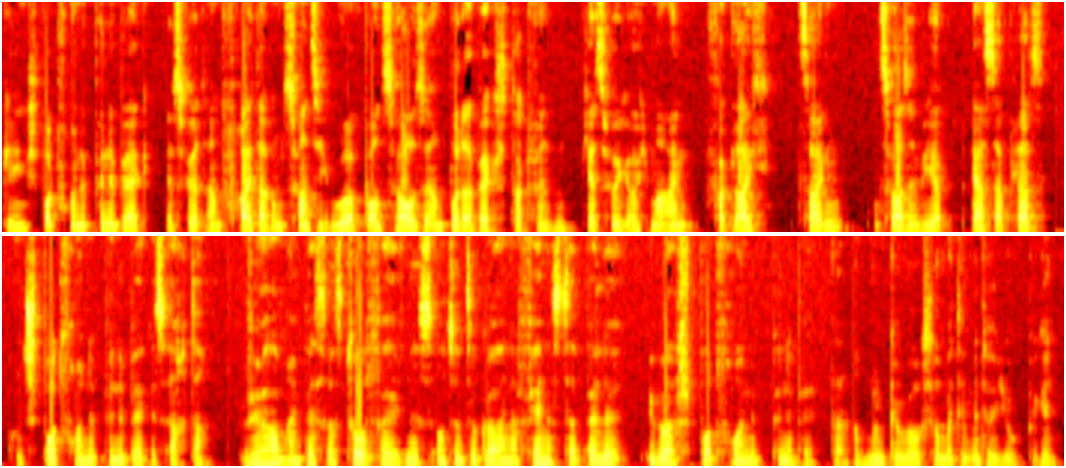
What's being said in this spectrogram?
gegen Sportfreunde Pinneberg. Es wird am Freitag um 20 Uhr bei uns zu Hause am Butterberg stattfinden. Jetzt will ich euch mal einen Vergleich zeigen. Und zwar sind wir erster Platz und Sportfreunde Pinneberg ist achter. Wir haben ein besseres Torverhältnis und sind sogar in der Fairness-Tabelle über Sportfreunde Pinneberg da. Und nun können wir auch schon mit dem Interview beginnen.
